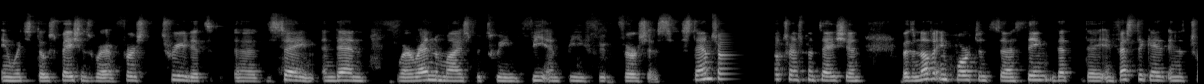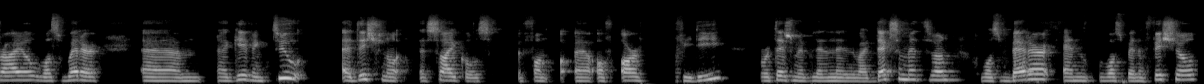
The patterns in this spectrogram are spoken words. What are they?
in which those patients were first treated uh, the same and then were randomized between VMP versus stem cell transplantation. But another important uh, thing that they investigated in the trial was whether um, uh, giving two additional uh, cycles from, uh, of RVD, bortezomib, lenalidomide, dexamethasone, was better and was beneficial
